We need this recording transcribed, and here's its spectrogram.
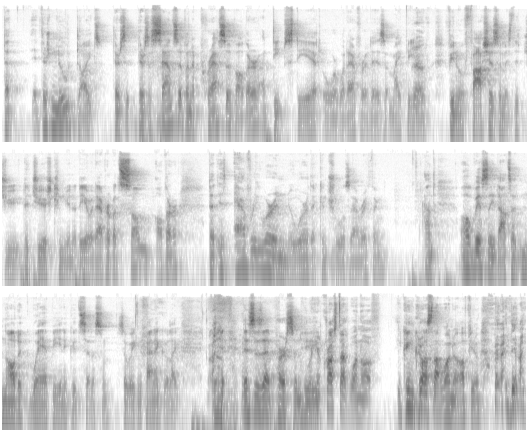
that there's no doubt there's a, there's a sense of an oppressive other, a deep state or whatever it is. It might be, you know, if you know, fascism is the Jew, the Jewish community or whatever, but some other that is everywhere and nowhere that controls everything. And obviously, that's a, not a way of being a good citizen. So we can kind of go like, this is a person who We can cross that one off. you can cross that one off, you know. The-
